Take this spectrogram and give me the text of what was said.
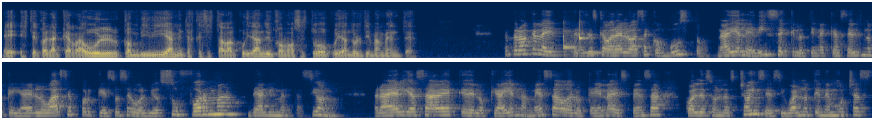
eh, este, con la que Raúl convivía mientras que se estaba cuidando y cómo se estuvo cuidando últimamente? Yo creo que la diferencia es que ahora él lo hace con gusto. Nadie le dice que lo tiene que hacer, sino que ya él lo hace porque eso se volvió su forma de alimentación. Ahora él ya sabe que de lo que hay en la mesa o de lo que hay en la despensa, cuáles son las choices. Igual no tiene muchas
